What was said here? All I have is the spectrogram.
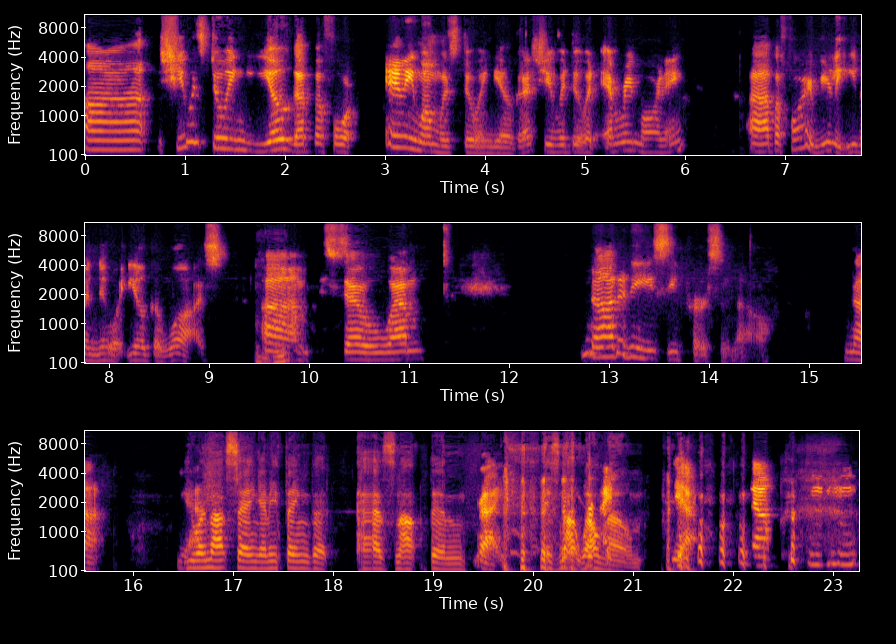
Uh, she was doing yoga before anyone was doing yoga. She would do it every morning. Uh, before I really even knew what yoga was. Mhm. Um, so, um, not an easy person, though. Not. you are not saying anything that has not been right. is not well Right. known Yeah. yeah. Mhm.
